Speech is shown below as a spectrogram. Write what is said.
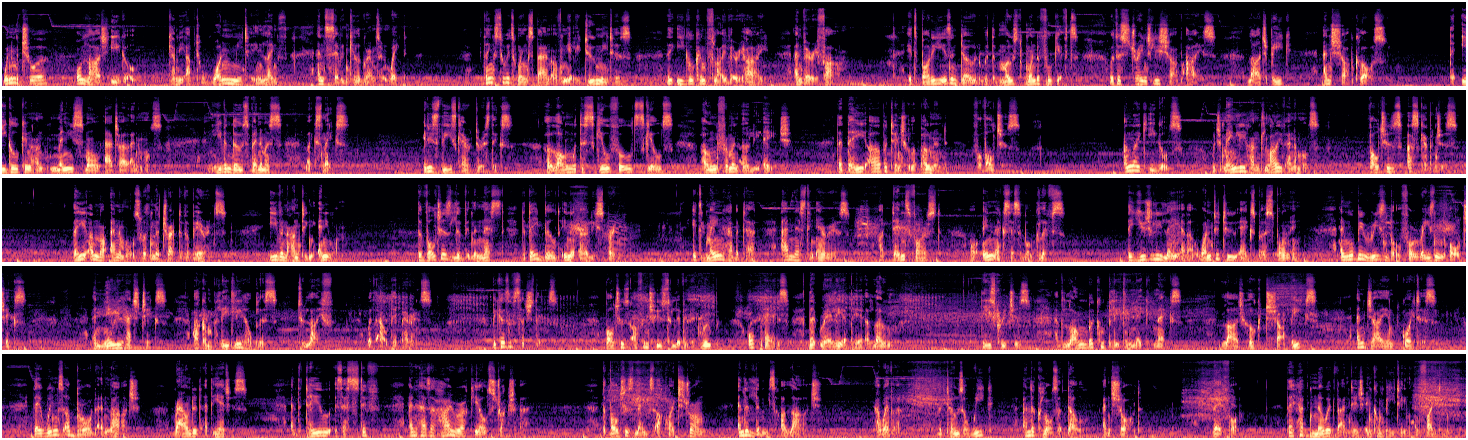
When a mature or large eagle can be up to 1 meter in length and 7 kilograms in weight. Thanks to its wingspan of nearly 2 meters, the eagle can fly very high and very far. Its body is endowed with the most wonderful gifts, with a strangely sharp eyes, large beak, and sharp claws the eagle can hunt many small agile animals, and even those venomous like snakes. It is these characteristics, along with the skillful skills honed from an early age, that they are a potential opponent for vultures. Unlike eagles, which mainly hunt live animals, vultures are scavengers. They are not animals with an attractive appearance, even hunting anyone the vultures live in the nest that they build in early spring. Its main habitat and nesting areas are dense forest or inaccessible cliffs. They usually lay about 1 to 2 eggs per spawning and will be reasonable for raising all chicks. And newly hatched chicks are completely helpless to life without their parents. Because of such things, vultures often choose to live in a group or pairs that rarely appear alone. These creatures have long but completely naked necks, large hooked sharp beaks, and giant goiters. Their wings are broad and large, rounded at the edges, and the tail is as stiff and has a hierarchical structure. The vulture's legs are quite strong and the limbs are large. However, the toes are weak and the claws are dull and short. Therefore, they have no advantage in competing and fighting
